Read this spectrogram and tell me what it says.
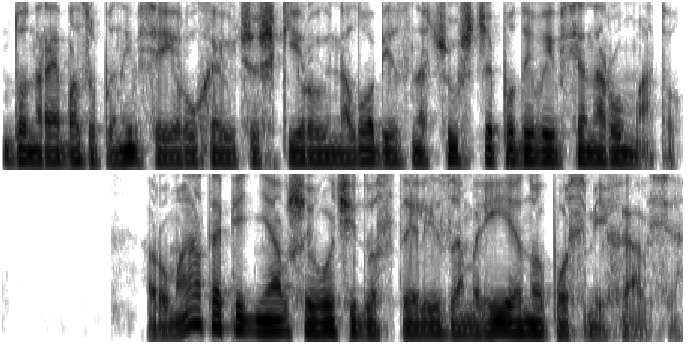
Дон Реба зупинився і, рухаючи шкірою на лобі, значуще подивився на румату. Румата, піднявши очі до стелі, замріяно посміхався.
